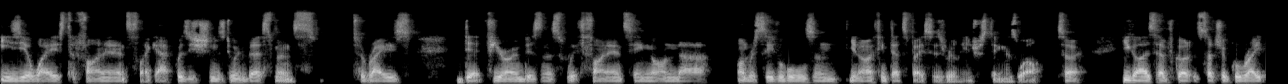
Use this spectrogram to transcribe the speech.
easier ways to finance, like acquisitions to investments, to raise debt for your own business with financing on uh, on receivables. And you know, I think that space is really interesting as well. So you guys have got such a great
